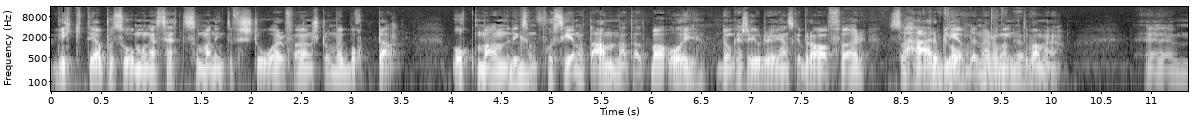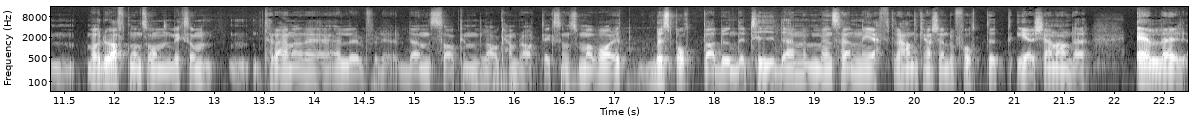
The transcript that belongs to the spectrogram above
viktiga på så många sätt som man inte förstår förrän de är borta. Och man mm. liksom får se något annat, att bara oj, de kanske gjorde det ganska bra för så här blev det när de inte var med. Um, har du haft någon sån liksom, tränare eller för den saken lagkamrat liksom, som har varit bespottad under tiden men sen i efterhand kanske ändå fått ett erkännande? Eller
